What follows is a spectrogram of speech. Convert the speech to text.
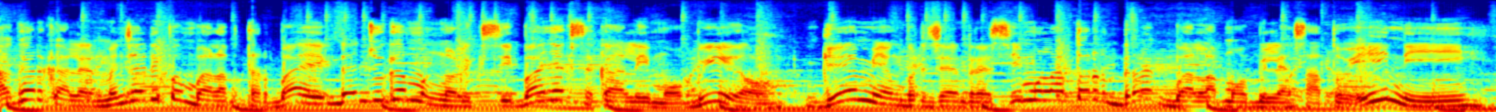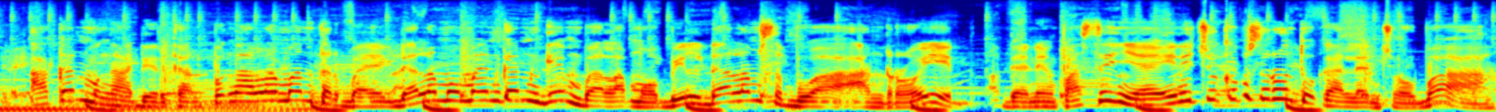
agar kalian menjadi pembalap terbaik dan juga mengoleksi banyak sekali mobil. Game yang bergenre simulator drag balap mobil yang satu ini akan menghadirkan pengalaman terbaik dalam memainkan game balap mobil dalam sebuah Android. Dan yang pastinya ini cukup seru untuk kalian coba.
